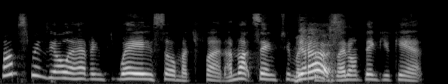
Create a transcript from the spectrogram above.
Palm Springs, y'all are having way so much fun. I'm not saying too much fun Yes. because I don't think you can't.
